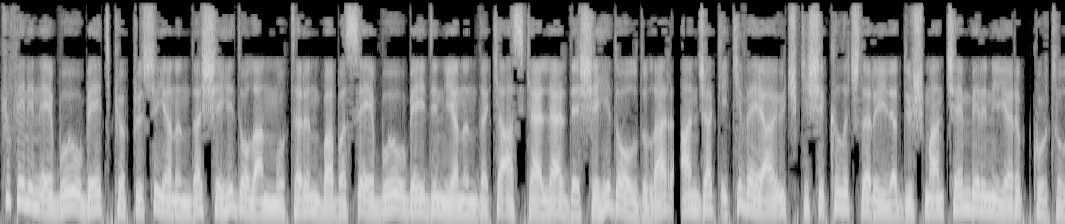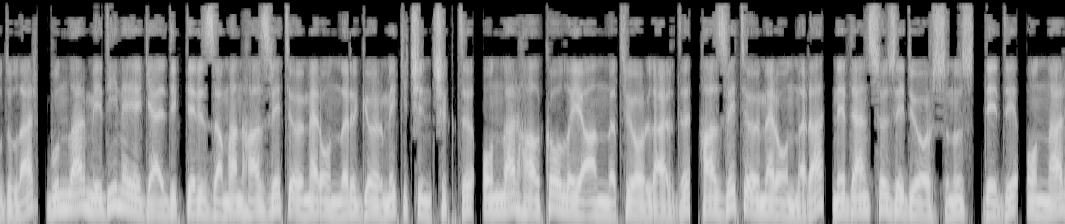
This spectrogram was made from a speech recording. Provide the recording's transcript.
Küfe'nin Ebu Ubeyd köprüsü yanında şehit olan muhtarın babası Ebu Ubeyd'in yanındaki askerler de şehit oldular, ancak iki veya üç kişi kılıçlarıyla düşman çemberini yarıp kurtuldular, bunlar Medine'ye geldikleri zaman Hazreti Ömer onları görmek için çıktı, onlar halka olayı anlatıyorlardı, Hazreti Ömer onlara, neden söz ediyorsunuz, dedi, onlar,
